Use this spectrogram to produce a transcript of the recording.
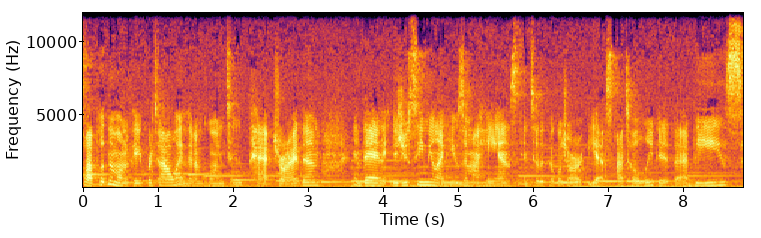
So I put them on a paper towel and then I'm going to pat dry them. And then, did you see me like using my hands into the pickle jar? Yes, I totally did that. These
